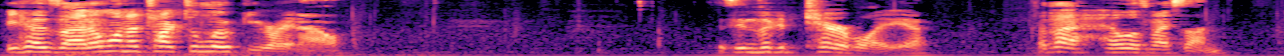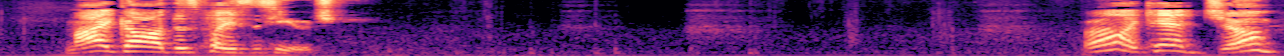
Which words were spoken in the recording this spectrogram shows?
Because I don't want to talk to Loki right now. It seems like a terrible idea. Where the hell is my son? My god, this place is huge. Well, I can't jump,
